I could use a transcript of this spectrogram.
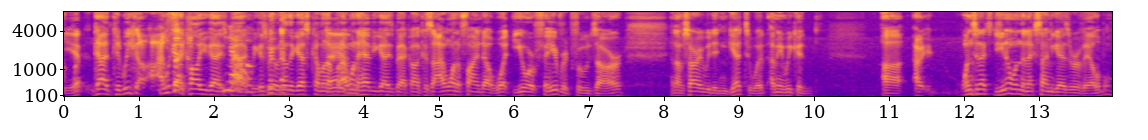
Yep. God, could we? go- I, we got to call you guys No. back because we have another guest coming up. But I want to have you guys back on because I want to find out what your favorite foods are. And I'm sorry we didn't get to it. I mean, we could. Uh, are, when's the next? Do you know when the next time you guys are available?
